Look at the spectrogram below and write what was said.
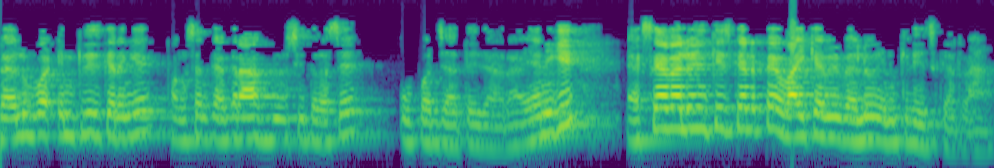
वैल्यू इंक्रीज करेंगे फ़ंक्शन का ग्राफ भी उसी तरह से ऊपर जाते जा रहा है। यानी कि एक्स का वैल्यू इंक्रीज करने पे वाई का भी वैल्यू इंक्रीज कर रहा है।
